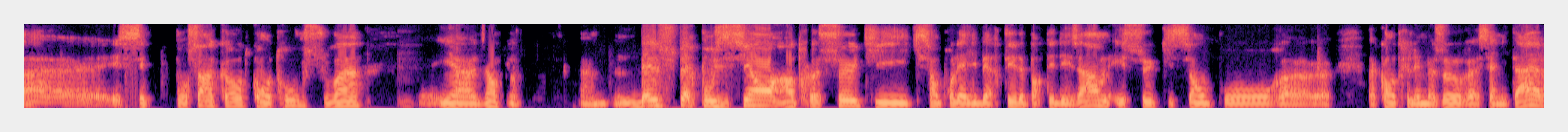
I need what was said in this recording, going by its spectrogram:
Euh, et c'est pour ça encore qu'on trouve souvent, il y a disons, une belle superposition entre ceux qui, qui sont pour la liberté de porter des armes et ceux qui sont pour euh, contre les mesures sanitaires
